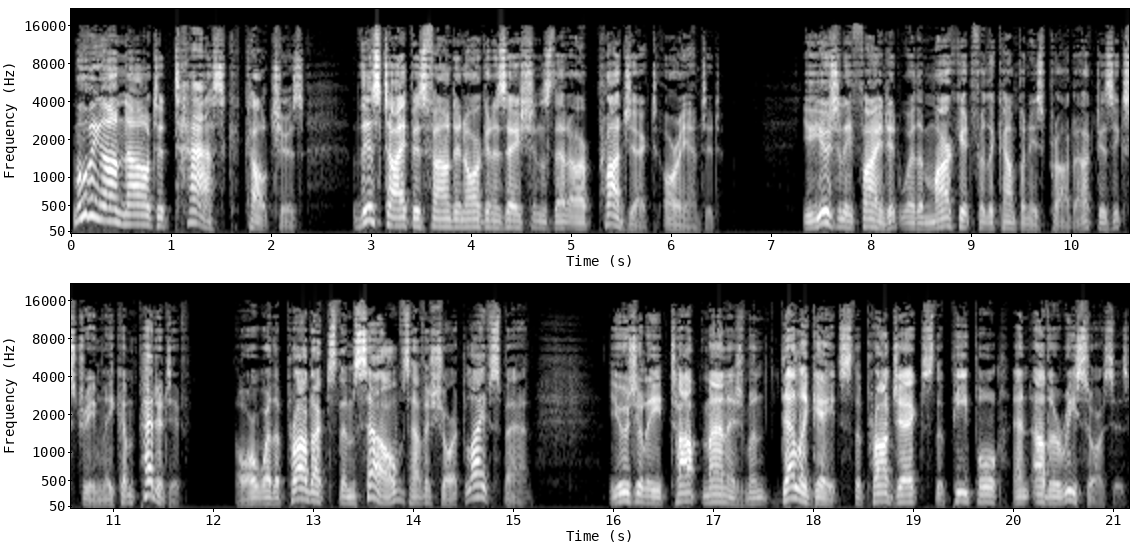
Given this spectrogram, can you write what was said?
Moving on now to task cultures. This type is found in organizations that are project oriented. You usually find it where the market for the company's product is extremely competitive, or where the products themselves have a short lifespan. Usually, top management delegates the projects, the people, and other resources,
